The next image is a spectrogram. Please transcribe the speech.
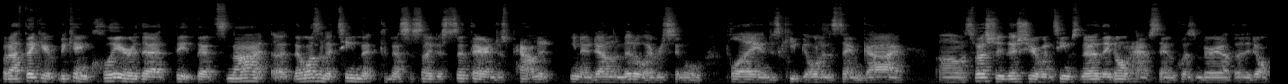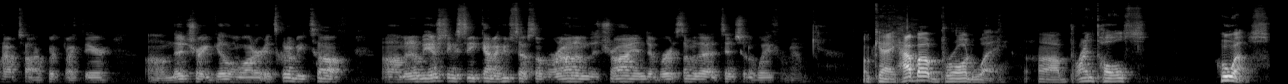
But I think it became clear that they, that's not uh, that wasn't a team that could necessarily just sit there and just pound it you know down the middle every single play and just keep going to the same guy. Um, especially this year when teams know they don't have Sam Quisenberry out there, they don't have Tyler Quick back there, um, no Trey Gillenwater. It's going to be tough, um, and it'll be interesting to see kind of who steps up around him to try and divert some of that attention away from him. Okay, how about Broadway? Uh, Brent Hulse. Who else?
